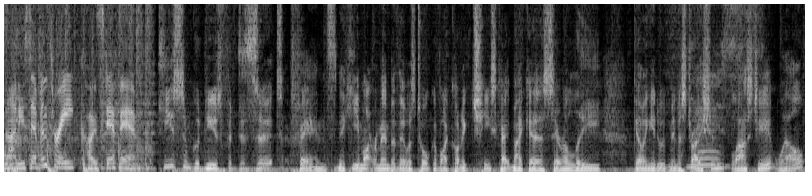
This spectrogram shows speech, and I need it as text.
97.3 Coast FM. Here's some good news for dessert fans, Nikki. You might remember there was talk of iconic cheesecake maker Sara Lee going into administration Yes. last year. Well,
